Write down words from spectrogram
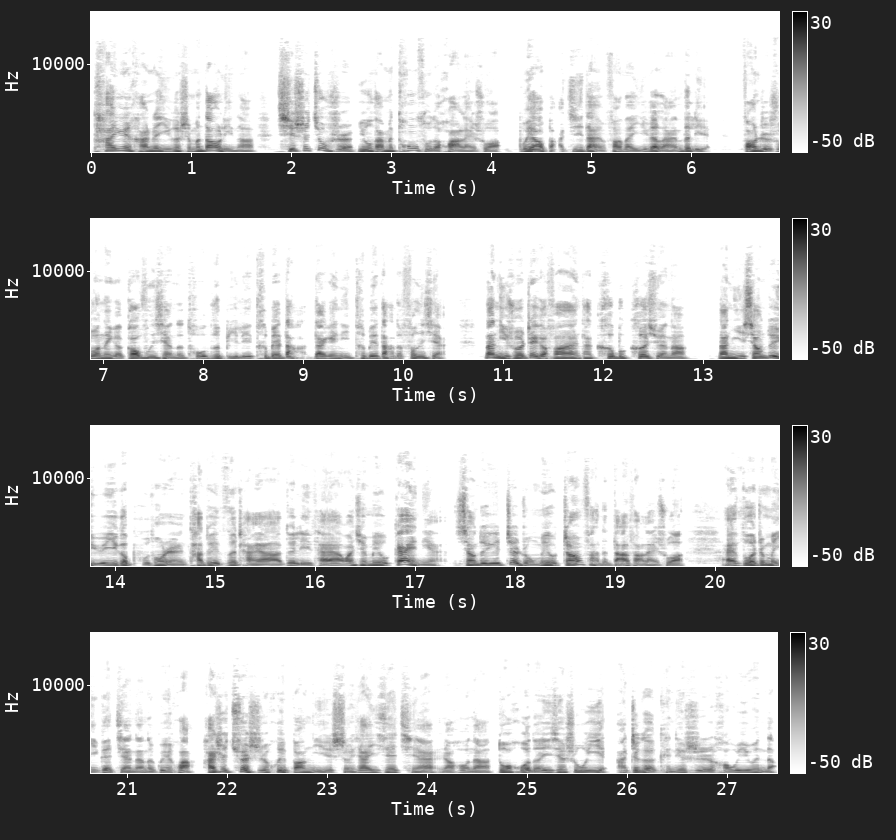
它蕴含着一个什么道理呢？其实就是用咱们通俗的话来说，不要把鸡蛋放在一个篮子里，防止说那个高风险的投资比例特别大，带给你特别大的风险。那你说这个方案它科不科学呢？那你相对于一个普通人，他对资产呀、对理财啊完全没有概念，相对于这种没有章法的打法来说，哎，做这么一个简单的规划，还是确实会帮你省下一些钱，然后呢多获得一些收益啊，这个肯定是毫无疑问的。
